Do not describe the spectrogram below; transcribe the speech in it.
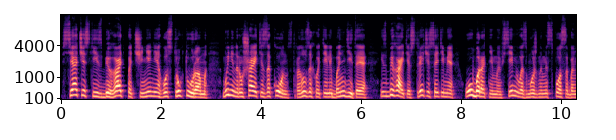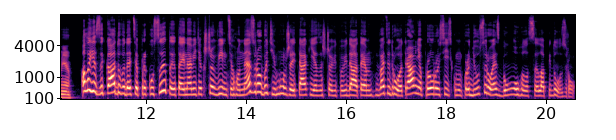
всячески избегать подчинения госструктурам. Вы не нарушаете закон, страну захватили бандиты. Избегайте встречи с этими оборотнями всеми возможными способами. Але язика доведеться прикусити, та й навіть якщо він цього не зробить, йому вже і так є за що відповідати. 22 травня про російському продюсеру СБУ оголосила підозру.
